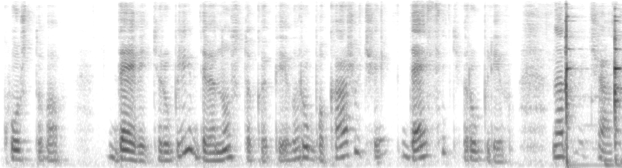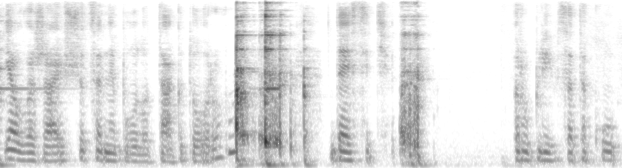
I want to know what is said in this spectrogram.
коштував 9 рублів 90 копійок, грубо кажучи, 10 рублів. На той час я вважаю, що це не було так дорого. 10 рублів за таку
